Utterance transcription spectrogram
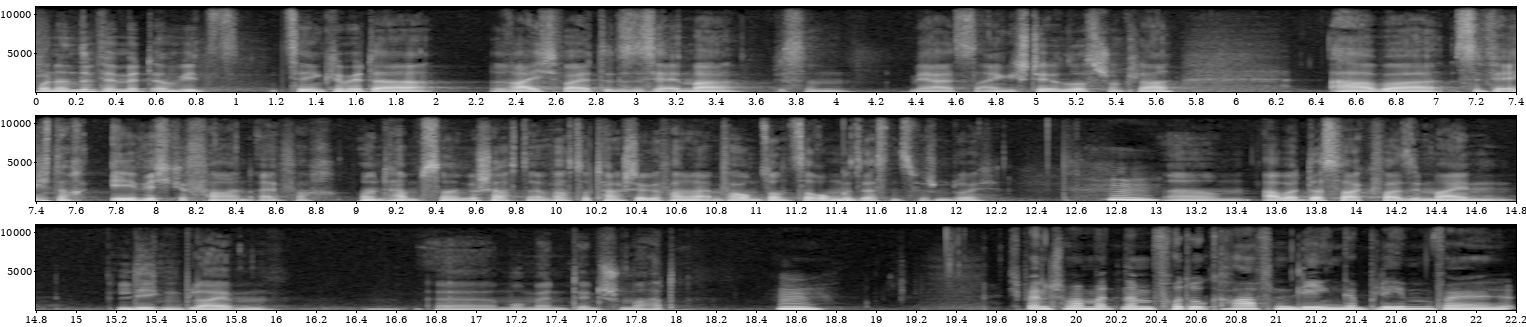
Und dann sind wir mit irgendwie 10 Kilometer Reichweite, das ist ja immer ein bisschen mehr als eigentlich steht und so, ist schon klar. Aber sind wir echt noch ewig gefahren einfach und haben es dann geschafft, einfach zur Tankstelle gefahren, einfach umsonst da rumgesessen zwischendurch. Hm. Ähm, aber das war quasi mein Liegenbleiben-Moment, äh, den ich schon mal hatte. Hm. Ich bin schon mal mit einem Fotografen liegen geblieben, weil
